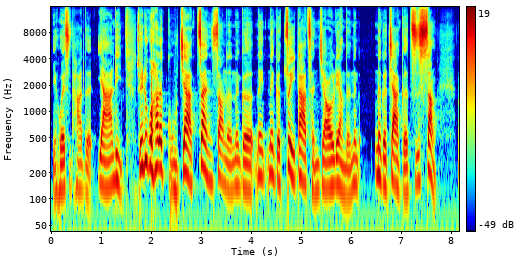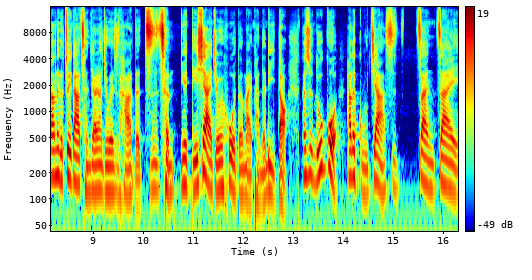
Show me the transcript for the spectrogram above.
也会是它的压力。所以如果它的股价站上了那个那那个最大成交量的那个那个价格之上，那那个最大成交量就会是它的支撑，因为跌下来就会获得买盘的力道。但是如果它的股价是站在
